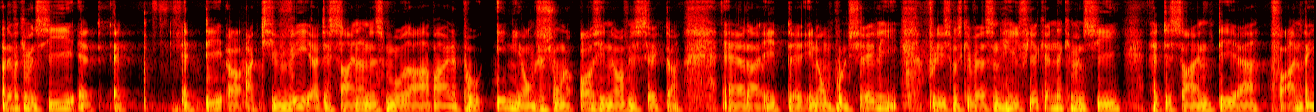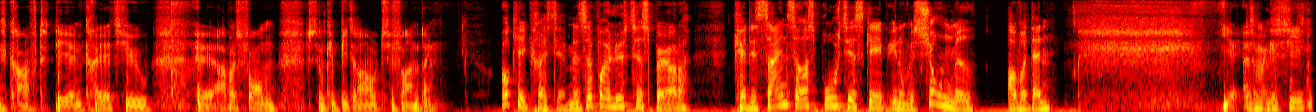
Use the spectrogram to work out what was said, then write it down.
Og derfor kan man sige, at, at at det at aktivere designernes måde at arbejde på ind i organisationer, også i den offentlige sektor, er der et uh, enormt potentiale i. Fordi hvis man skal være sådan helt firkantet, kan man sige, at design det er forandringskraft. Det er en kreativ øh, arbejdsform, som kan bidrage til forandring. Okay Christian, men så får jeg lyst til at spørge dig. Kan design så også bruges til at skabe innovation med, og hvordan? Ja, altså man kan sige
